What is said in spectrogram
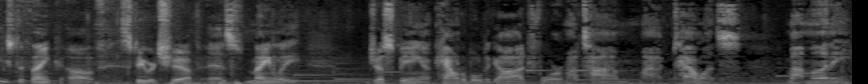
used to think of stewardship as mainly just being accountable to God for my time, my talents, my money.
